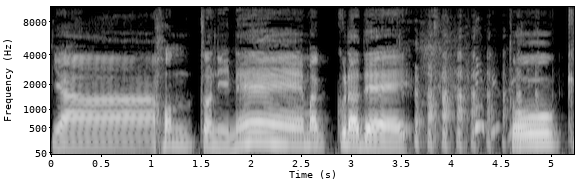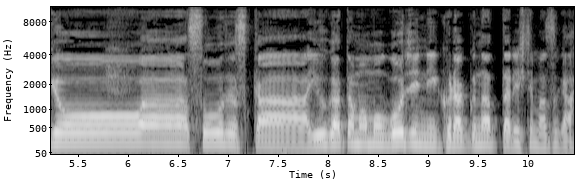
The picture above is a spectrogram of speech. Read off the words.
いやー、本当にね、真っ暗で、東京はそうですか、夕方ももう5時に暗くなったりしてますが、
